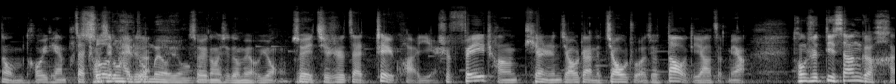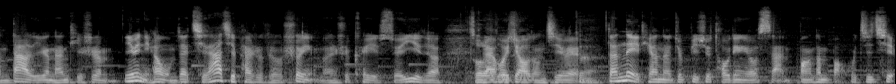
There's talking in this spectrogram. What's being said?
那我们头一天再重新拍这都没有用所有东西都没有用。所以其实，在这块也是非常天人交战的焦灼，就到底要怎么样。同时，第三个很大的一个难题是，因为你看我们在其他期拍摄的时候，摄影们是可以随意的来回调动机位的，但那天呢就必须头顶有伞帮他们保护机器。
